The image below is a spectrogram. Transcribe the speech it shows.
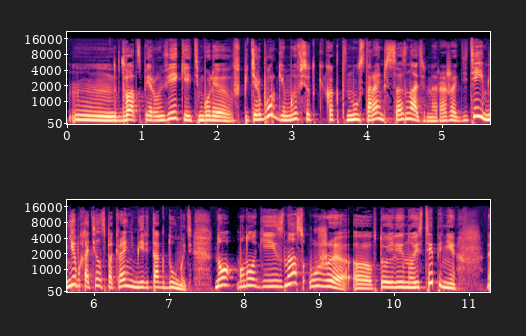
в 21 веке, тем более в Петербурге, мы все-таки как-то, ну, стараемся сознательно рожать детей. И мне бы хотелось, по крайней мере, так думать. Но многие из нас уже э, в той или иной степени э,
